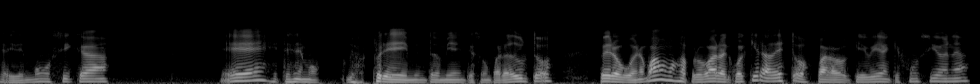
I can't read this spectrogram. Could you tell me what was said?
hay de música. Eh, y tenemos los premium también que son para adultos. Pero bueno, vamos a probar cualquiera de estos para que vean que funciona.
